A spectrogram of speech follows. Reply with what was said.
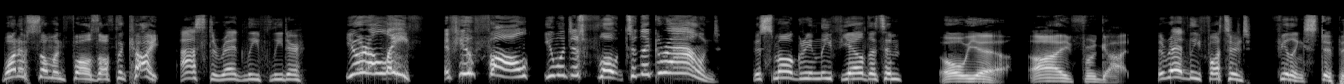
What if someone falls off the kite? asked the red leaf leader. You're a leaf. If you fall, you will just float to the ground. The small green leaf yelled at him. Oh yeah, I forgot. The red leaf uttered, feeling stupid.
